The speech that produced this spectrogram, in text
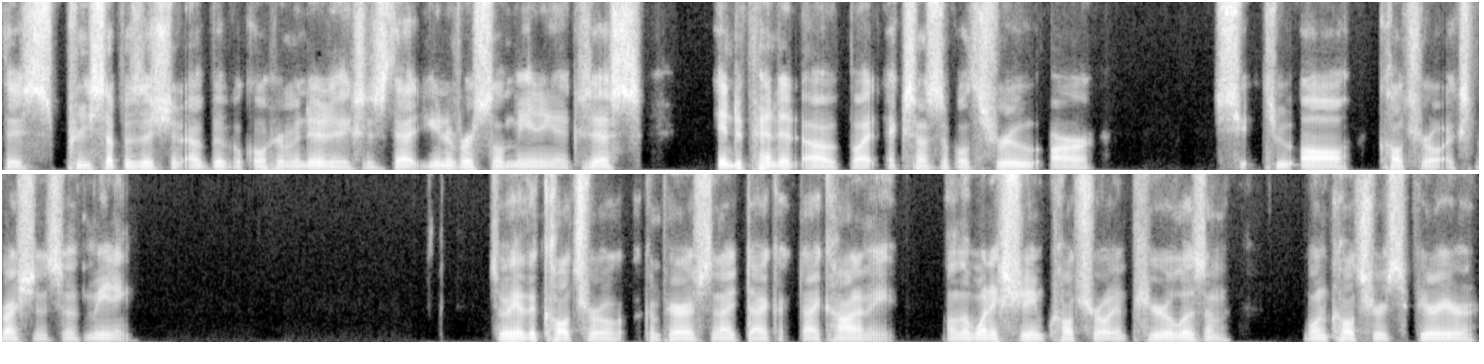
this presupposition of biblical hermeneutics is that universal meaning exists independent of but accessible through our through all cultural expressions of meaning. So we have the cultural comparison dichotomy. On the one extreme, cultural imperialism, one culture is superior,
